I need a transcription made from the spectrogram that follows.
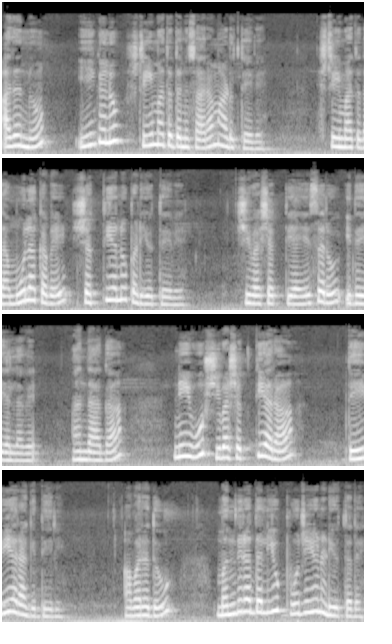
ಅದನ್ನು ಈಗಲೂ ಶ್ರೀಮತದನುಸಾರ ಮಾಡುತ್ತೇವೆ. ಶ್ರೀಮತದ ಮೂಲಕವೇ ಶಕ್ತಿಯನ್ನು ಪಡೆಯುತ್ತೇವೆ. ಶಿವಶಕ್ತಿಯ ಹೆಸರು ಇದೆಯಲ್ಲವೇ? ಅಂದಾಗ, ನೀವು ಶಿವಶಕ್ತಿಯರ ದೇವಿಯರಾಗಿದ್ದೀರಿ. ಅವರದು ಮಂದಿರದಲ್ಲಿಯೂ ಪೂಜೆಯೂ ನಡೆಯುತ್ತದೆ.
